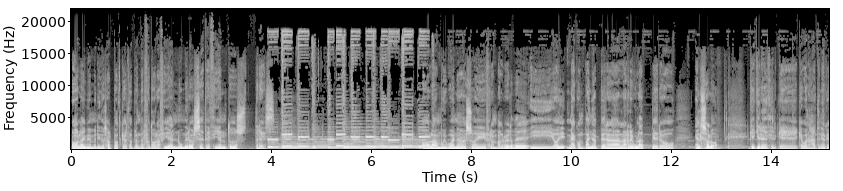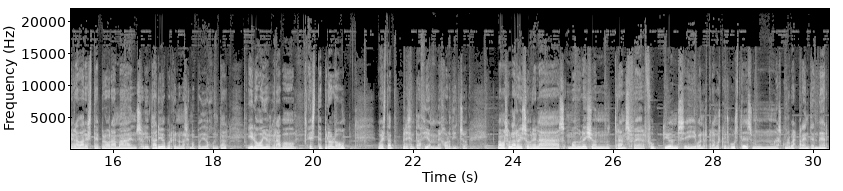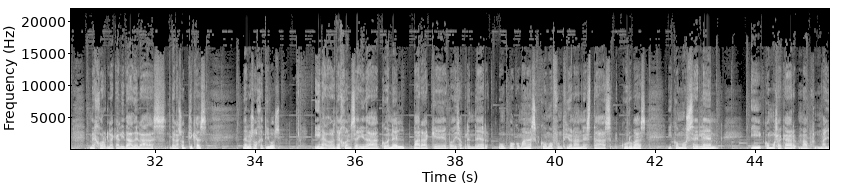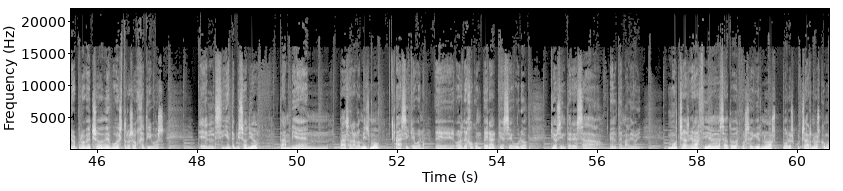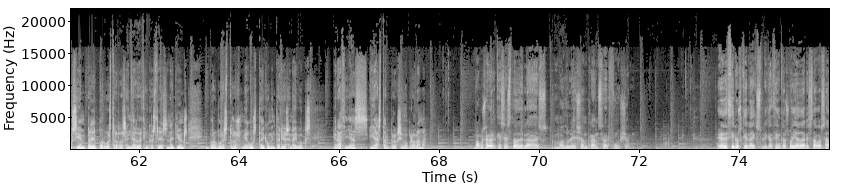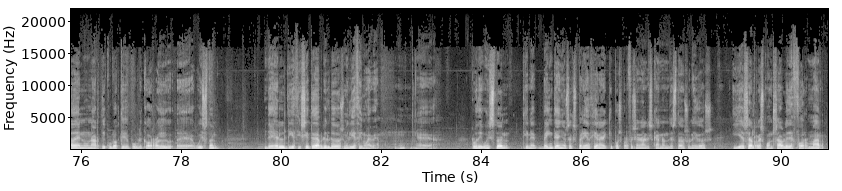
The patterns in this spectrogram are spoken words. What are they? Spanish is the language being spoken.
Hola y bienvenidos al podcast de Aprender Fotografía número 703. Hola, muy buenas, soy Fran Valverde y hoy me acompaña Pera la Regula, pero él solo. ¿Qué quiere decir? Que, que, bueno, ha tenido que grabar este programa en solitario porque no nos hemos podido juntar y luego yo os grabo este prólogo o esta presentación, mejor dicho. Vamos a hablar hoy sobre las Modulation Transfer Functions y bueno, esperamos que os guste. Es unas curvas para entender mejor la calidad de las, de las ópticas, de los objetivos. Y nada, os dejo enseguida con él para que podáis aprender un poco más cómo funcionan estas curvas y cómo se leen y cómo sacar mayor provecho de vuestros objetivos. El siguiente episodio también pasará lo mismo Así que bueno, eh, os dejo con pera, que seguro que os interesa el tema de hoy. Muchas gracias a todos por seguirnos, por escucharnos como siempre, por vuestras reseñas de 5 estrellas en iTunes y por vuestros me gusta y comentarios en iBox. Gracias y hasta el próximo programa. Vamos a ver qué es esto de las Modulation Transfer Function. He de deciros que la explicación que os voy a dar está basada en un artículo que publicó Roy eh, Winston del 17 de abril de 2019. Mm, eh, Rudy Winston tiene 20 años de experiencia en equipos profesionales Canon de Estados Unidos y es el responsable de formar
